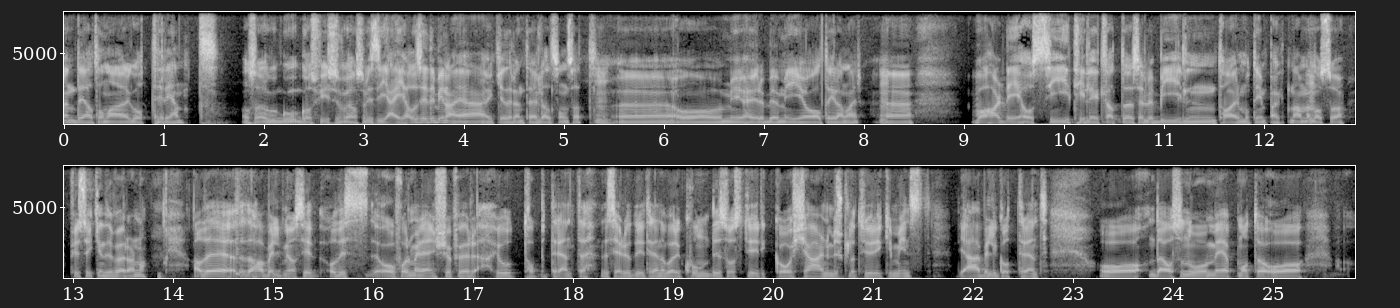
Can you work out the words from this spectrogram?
Men det at han er godt trent altså, godt fysisk, altså Hvis jeg hadde sittet i bilen, jeg er jo ikke trent i det hele tatt sånn sett, mm. uh, og mye høyere BMI og alt det greiene her. Mm. Uh, hva har det å si, i tillegg til at selve bilen tar imot impacten, men også fysikken til føreren? Da? Ja, det, det, har veldig mye å si. Og, de, og Formel 1-sjåfører er jo topptrente. Det ser du, jo, De trener bare kondis og styrke og kjernemuskulatur, ikke minst. De er veldig godt trent. Og det er også noe med på en måte å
